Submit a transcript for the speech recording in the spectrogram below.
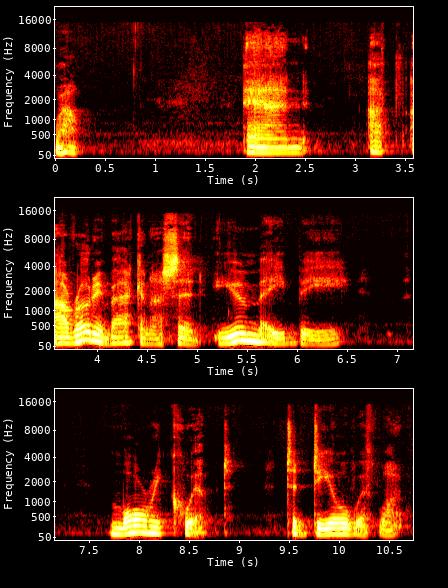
Wow. And I, I wrote him back and I said, You may be more equipped to deal with what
